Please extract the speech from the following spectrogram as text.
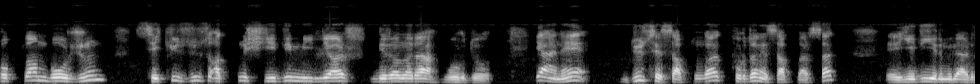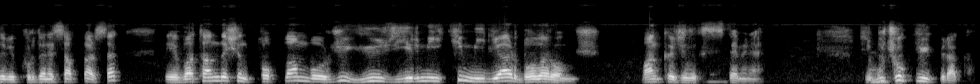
toplam borcunun 867 milyar liralara vurduğu. Yani düz hesapla kurdan hesaplarsak e, 7-20'lerde bir kurdan hesaplarsak e, vatandaşın toplam borcu 122 milyar dolar olmuş bankacılık sistemine. Şimdi bu çok büyük bir rakam.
